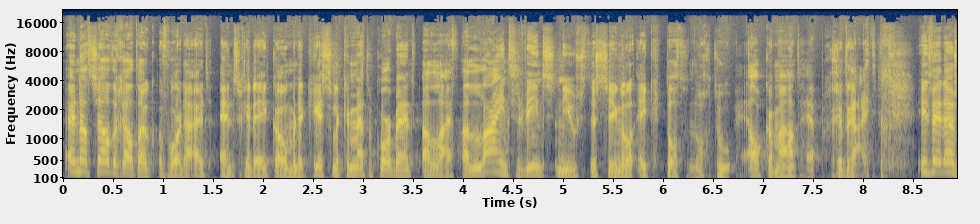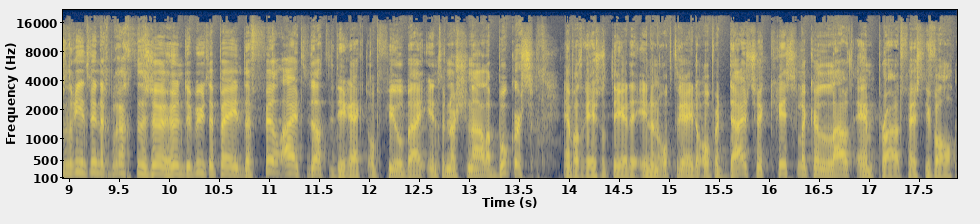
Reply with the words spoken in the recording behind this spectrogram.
En datzelfde geldt ook voor de uit Enschede komende christelijke metalcore band Alive Aligned... wiens nieuwste single ik tot nog toe elke maand heb gedraaid. In 2023 brachten ze hun debuut-EP The Fill uit... dat direct opviel bij internationale boekers... en wat resulteerde in een optreden op het Duitse christelijke Loud and Proud Festival.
